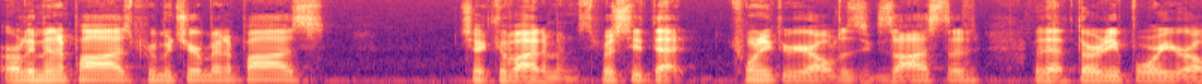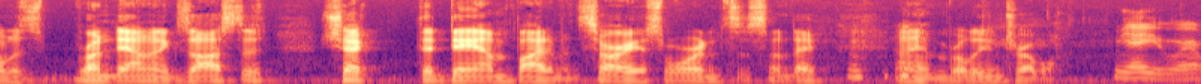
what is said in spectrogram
Early menopause, premature menopause, check the vitamins, especially if that 23 year old is exhausted or that 34 year old is run down and exhausted. Check the damn vitamins. Sorry, I swore and it's a Sunday. I am really in trouble. Yeah, you were.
